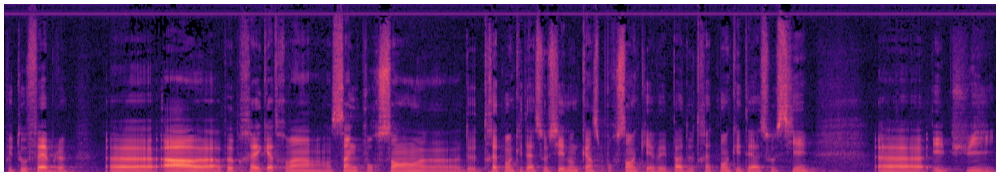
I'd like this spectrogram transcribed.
plutôt faibles euh, à euh, à peu près 85% euh, de traitements qui étaient associés, donc 15% qui n'avaient pas de traitement qui était associé. et puis,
